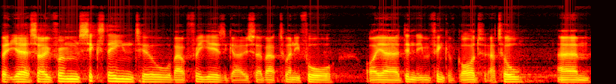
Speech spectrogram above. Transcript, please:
but yeah, so from 16 till about three years ago, so about 24, I uh, didn't even think of God at all. Um,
